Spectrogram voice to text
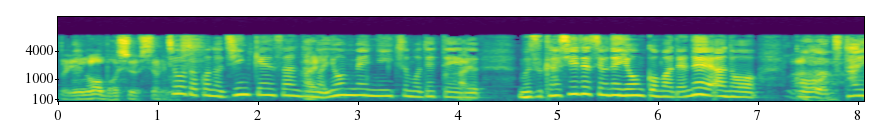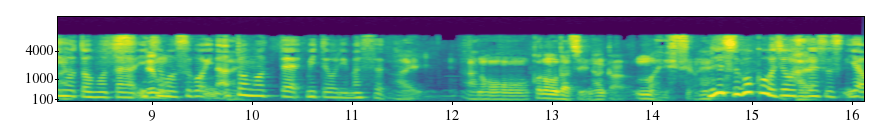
というのを募集しております。ちょうどこの人権三段のはい4面にいつも出ていはいる、難しいですよね、4コマでね、あの、こあうー伝えようと思ったらはいいつもすごいなと思って見ております。はい。あのー子供たちなんかうまいですよね。ね、すごくお上手です。柔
